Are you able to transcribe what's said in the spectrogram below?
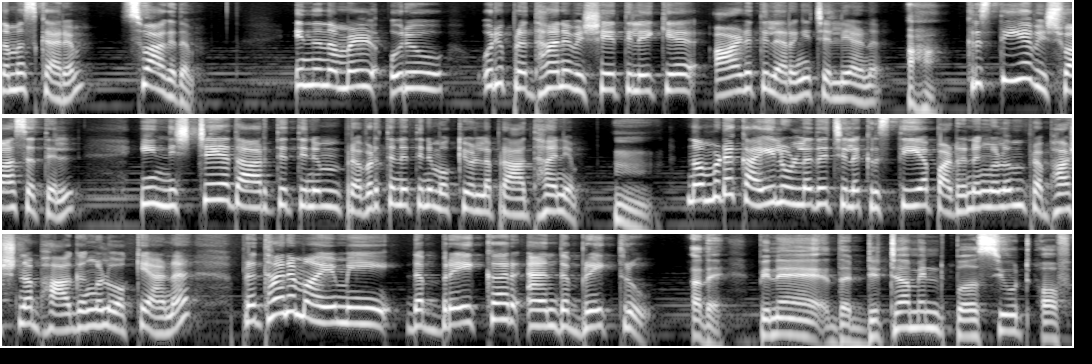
നമസ്കാരം. സ്വാഗതം. ഇന്ന് നമ്മൾ ഒരു ഒരു പ്രധാന വിഷയത്തിലേക്ക് ആഴത്തിൽ ഇറങ്ങിച്ചെല്ലുകയാണ് ചെല്ലുകയാണ്. ക്രിസ്തീയ വിശ്വാസത്തിൽ ഈ നിശ്ചയദാർഢ്യത്തിനും പ്രവർത്തനത്തിനുമൊക്കെയുള്ള പ്രാധാന്യം നമ്മുടെ കയ്യിലുള്ളത് ചില ക്രിസ്തീയ പഠനങ്ങളും പ്രഭാഷണ ഭാഗങ്ങളും ഒക്കെയാണ്. പ്രധാനമായും ഈ the breaker and the breakthrough അതെ. പിന്നെ the determined pursuit of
